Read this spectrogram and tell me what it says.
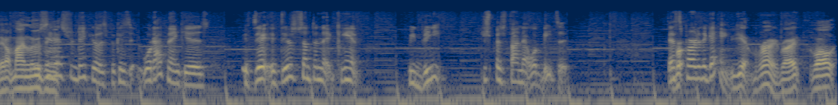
They don't mind Well, losing see, that's ridiculous because what I think is, if there if there's something that can't be beat, you're supposed to find out what beats it. That's Ru- part of the game. Yeah, right, right. Well,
